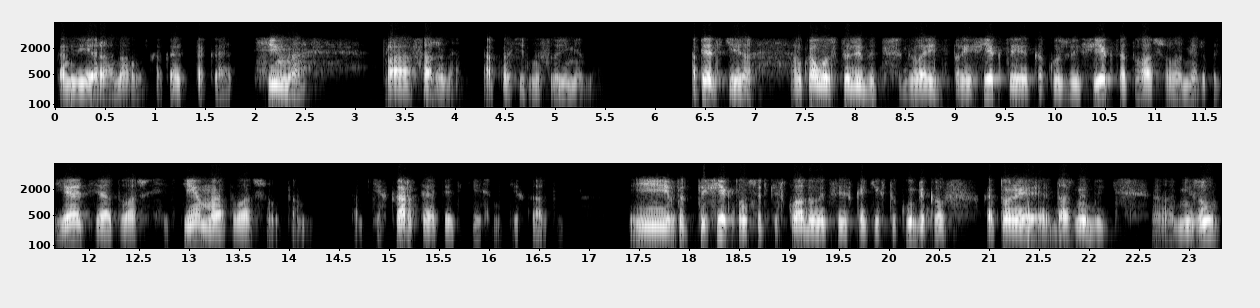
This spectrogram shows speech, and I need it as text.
конвейера, она вот какая-то такая сильно просаженная относительно современной. Опять-таки, руководство любит говорить про эффекты, какой же эффект от вашего мероприятия, от вашей системы, от вашего там, там техкарты, опять-таки, если техкарты. И вот этот эффект, он все-таки складывается из каких-то кубиков, которые должны быть э, внизу,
